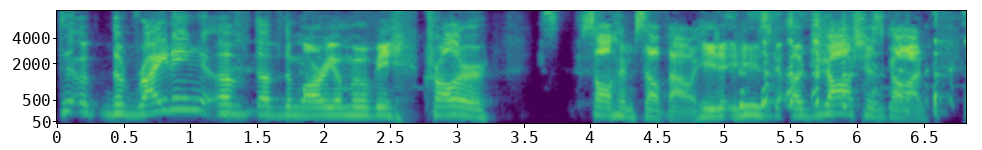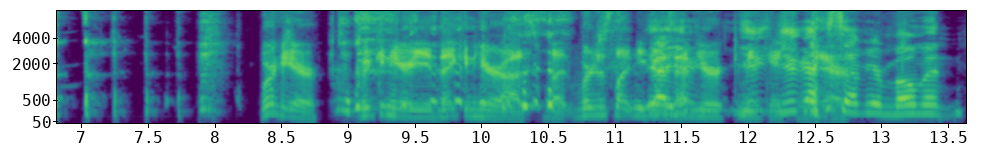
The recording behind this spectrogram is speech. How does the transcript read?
the the writing of of the Mario movie. Crawlr saw himself out. He he's uh, Josh is gone. we're here. We can hear you. They can hear us. But we're just letting you Yeah, guys have your communication. You, guys have your moment.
